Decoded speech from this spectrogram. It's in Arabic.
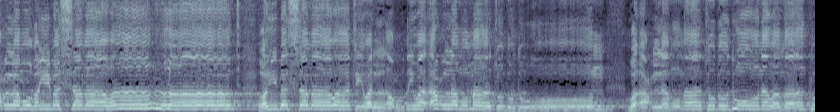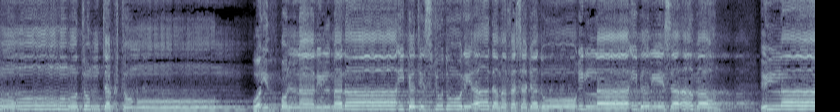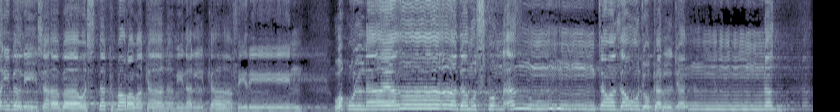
أعلم غيب السماوات غيب السماوات والأرض وأعلم ما تبدون وأعلم ما تبدون وما كنتم تكتمون. وإذ قلنا للملائكة اسجدوا لآدم فسجدوا إلا إبليس أبى إلا إبليس أبى واستكبر وكان من الكافرين وقلنا يا آدم اسكن أنت وزوجك الجنة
